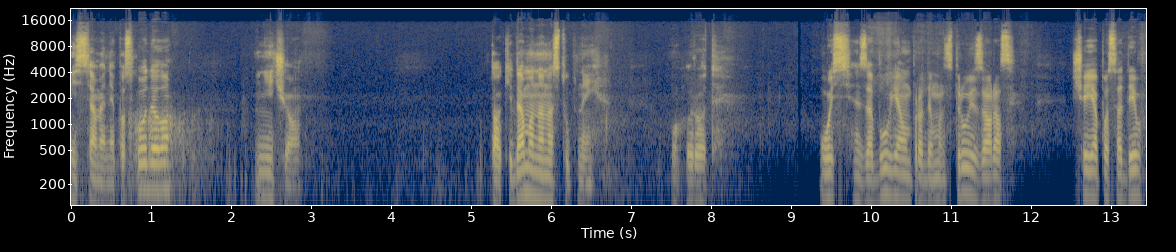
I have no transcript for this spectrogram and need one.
Місцями не посходило. Нічого. Так, ідемо на наступний огород. Ось забув, я вам продемонструю зараз. Ще я посадив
